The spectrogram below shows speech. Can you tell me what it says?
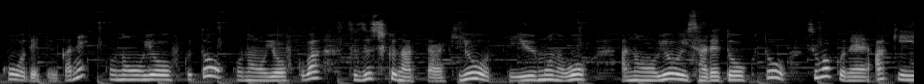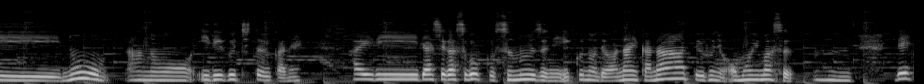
コーデというかねこのお洋服とこのお洋服は涼しくなったら着ようっていうものをあの用意されておくとすごくね秋のあの入り口というかね入り出しがすごくスムーズにいくのではないかなというふうに思います。うん、で、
